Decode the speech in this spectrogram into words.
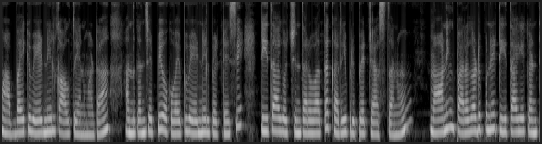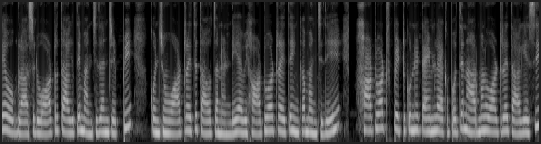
మా అబ్బాయికి వేడి నీళ్ళు కాగుతాయి అనమాట అందుకని చెప్పి ఒకవైపు వేడి నీళ్ళు పెట్టేసి టీ తాగి వచ్చిన తర్వాత కర్రీ ప్రిపేర్ చేస్తాను. మార్నింగ్ పరగడుపునే టీ తాగే కంటే ఓ గ్లాసుడు వాటర్ తాగితే మంచిదని చెప్పి కొంచెం వాటర్ అయితే తాగుతానండి. అవి హాట్ వాటర్ అయితే ఇంకా మంచిది. హాట్ వాటర్ పెట్టుకునే టైం లేకపోతే నార్మల్ వాటరే తాగేసి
